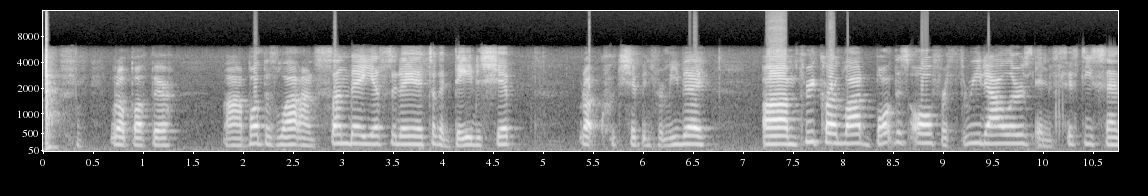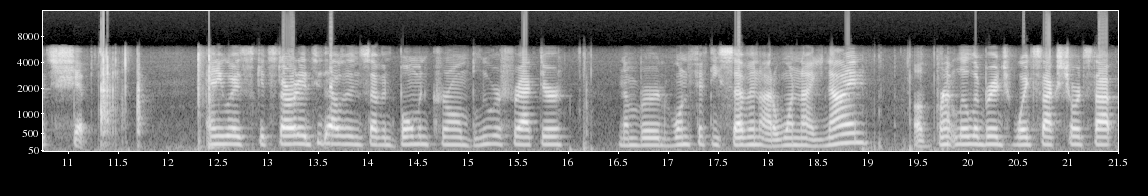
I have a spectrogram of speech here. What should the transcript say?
what up, Puff Bear? I uh, bought this lot on Sunday yesterday. It took a day to ship. What up, quick shipping from eBay? Um, three card lot. Bought this all for $3.50 shipped. Anyways, get started. 2007 Bowman Chrome Blue Refractor, numbered 157 out of 199 of Brent Lillibridge, White Sox shortstop.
